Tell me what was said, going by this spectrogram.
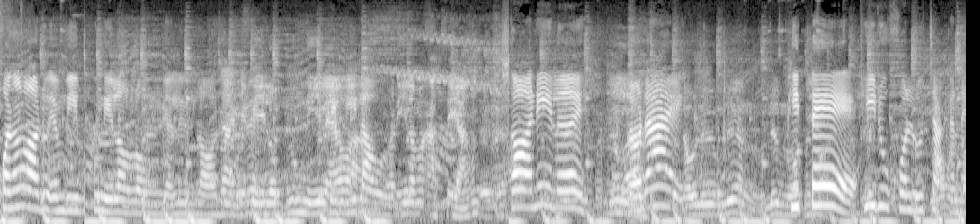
คนต้องรอดู MV พรุ่งนี้เราลงอย่าลืมรอดู ใช่ด้เอ็วยมวีลงพรุ่งนี้แล้วเพลงนี้อะเรา วันนี้เรามาอัดเสียง ก็นี่เลย เราได้เราลืมเรื่องเรื่องรถพี่เต้ที่ทุกคนรู้จักกันใน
